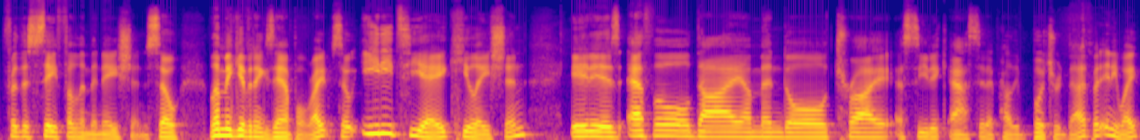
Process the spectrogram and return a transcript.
for the safe elimination. So let me give an example, right? So EDTA, chelation, it is ethyl diamendyl triacetic acid. I probably butchered that, but anyway,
